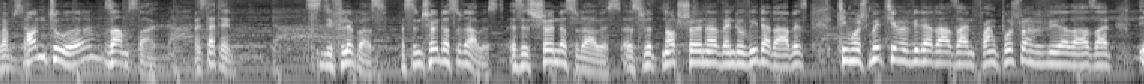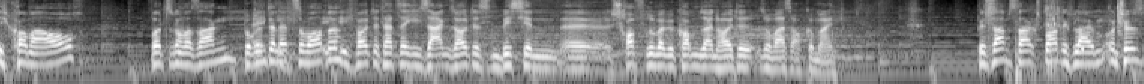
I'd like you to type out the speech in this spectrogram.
Samstag. On Tour Samstag. Was ist das denn? Das sind die Flippers. Es ist schön, dass du da bist. Es ist schön, dass du da bist. Es wird noch schöner, wenn du wieder da bist. Timo Schmidtchen wird wieder da sein. Frank Buschmann wird wieder da sein. Ich komme auch. Wolltest du noch was sagen? Berühmte letzte Worte? Ich, ich wollte tatsächlich sagen, sollte es ein bisschen äh, schroff rübergekommen sein heute, so war es auch gemeint. Bis Samstag, sportlich bleiben und tschüss.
